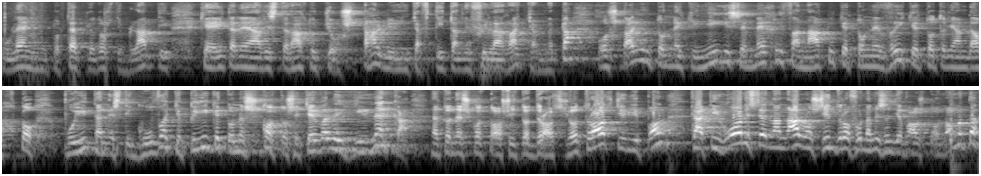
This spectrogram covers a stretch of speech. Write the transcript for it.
του Λένιν το τέτοιο εδώ στην πλάτη και ήταν αριστερά του και ο Στάλιν και αυτή ήταν φιλαράκια μετά. Ο Στάλιν τον εκυνήγησε μέχρι θανάτου και τον ευρήκε το 38 που ήταν στην Κούβα και πήγε και τον εσκότωσε και έβαλε γυναίκα να τον εσκοτώσει τον Τρότσκι. Ο Τρότσκι λοιπόν κατηγόρησε έναν άλλον σύντροφο, να μην σας διαβάζω τα ονόματα,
